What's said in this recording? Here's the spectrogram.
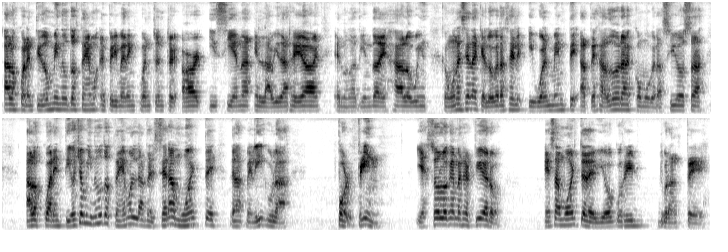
A los 42 minutos tenemos el primer encuentro entre Art y Sienna en la vida real, en una tienda de Halloween, con una escena que logra ser igualmente aterradora como graciosa. A los 48 minutos tenemos la tercera muerte de la película. Por fin. Y eso es lo que me refiero. Esa muerte debió ocurrir durante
